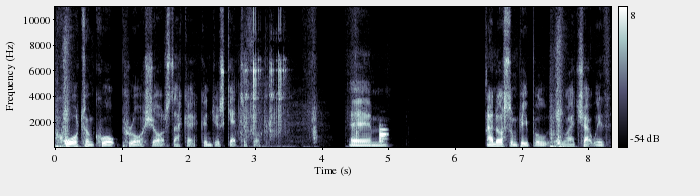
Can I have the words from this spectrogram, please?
Quote unquote pro short stacker can just get to fuck. Um, I know some people who I chat with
